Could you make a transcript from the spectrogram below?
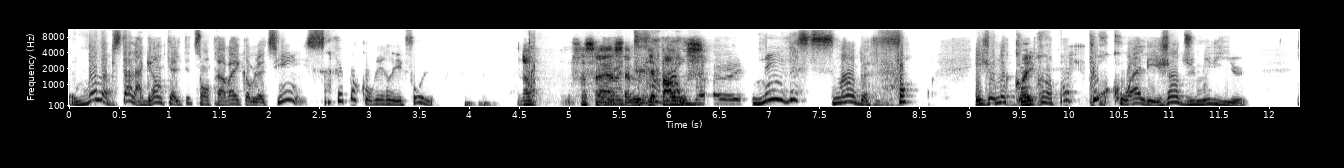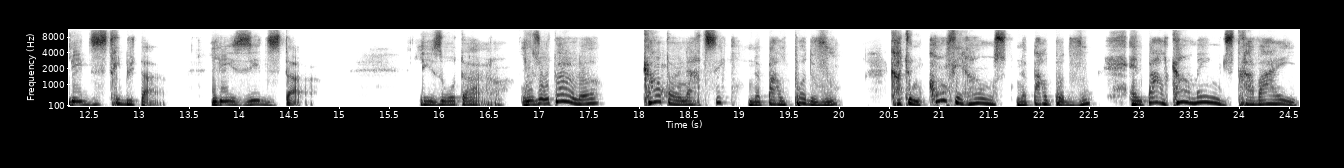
nonobstant la grande qualité de son travail comme le tien, ça ne fait pas courir les foules. Non, ça, ça, me dépasse. Un investissement de fond. Et je ne comprends pas pourquoi les gens du milieu les distributeurs, les éditeurs, les auteurs. Les auteurs, là, quand un article ne parle pas de vous, quand une conférence ne parle pas de vous, elle parle quand même du travail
